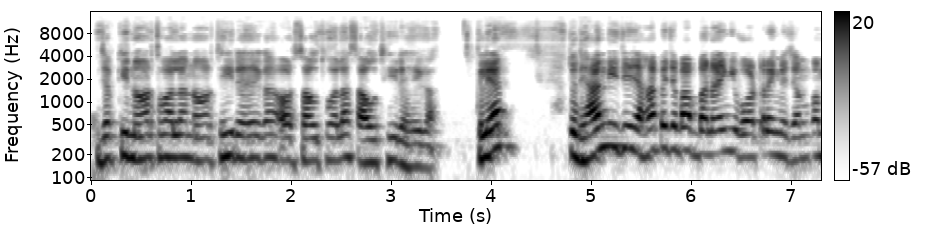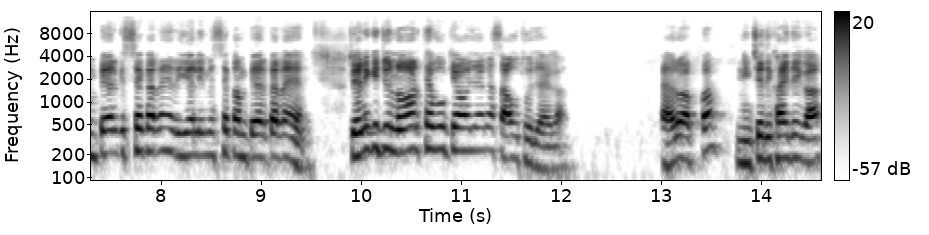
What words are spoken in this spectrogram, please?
जबकि नॉर्थ वाला नॉर्थ ही रहेगा और साउथ वाला साउथ ही रहेगा। क्लियर? तो ध्यान दीजिए, यहाँ पे जब आप बनाएँगे वाटर इमेज हम कंपेयर किससे कर रहे हैं? रियल इमेज से कंपेयर कर रहे हैं। तो यानी कि जो नॉर्थ है, वो क्या हो जाएगा? साउथ हो जाएगा। एरो आपका नीचे दिखाई देगा।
